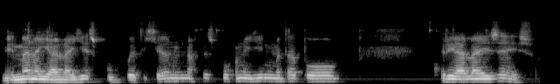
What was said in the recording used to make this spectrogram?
Εμένα οι αλλαγές που πετυχαίνουν είναι αυτές που έχουν γίνει μετά από realization.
